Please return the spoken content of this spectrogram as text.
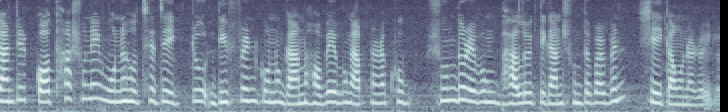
গানটির কথা শুনেই মনে হচ্ছে যে একটু ডিফারেন্ট কোনো গান হবে এবং আপনারা খুব সুন্দর এবং ভালো একটি গান শুনতে পারবেন। সেই কামনা রইল।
